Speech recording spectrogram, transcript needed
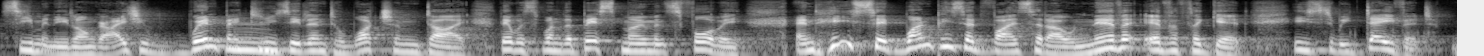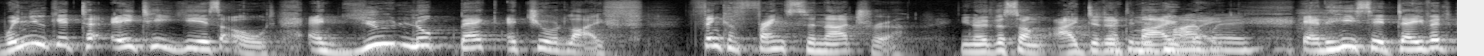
see him any longer. I actually went back mm. to New Zealand to watch him die. That was one of the best moments for me. And he said one piece of advice that I will never ever forget. He said to be David, when you get to 80 years old and you look back at your life, think of Frank Sinatra. You know the song, I Did It, I did my, it my way. way. And he said, David,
